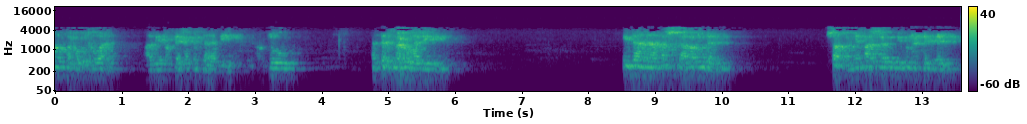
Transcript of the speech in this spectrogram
أنصح إخوان هذه نصيحة ذهبية أرجو أن تسمعوا هذه. إذا ناقشت رجلا شرط النقاش لابد يكون عندك علم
